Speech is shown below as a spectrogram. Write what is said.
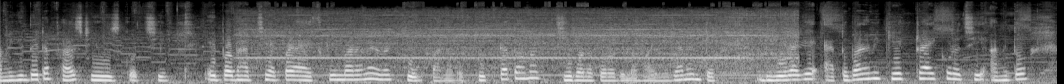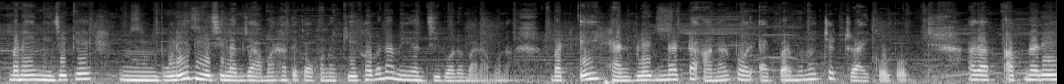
আমি কিন্তু এটা ফার্স্ট ইউজ করছি। এরপর ভাবছি একবার আইসক্রিম বানাবো এবার কেক বানাবো। কেকটা তো আমার জীবনে কোনোদিনও হয়নি, জানেন তো? বিয়ের আগে এতবার আমি কেক ট্রাই করেছি। আমি তো মানে নিজেকে বলেই দিয়েছিলাম যে আমার হাতে কখনো কেক হবে না, আমি আর জীবনে বানাবো না। বাট এই হ্যান্ড ব্লেন্ডারটা আনার পর একবার মনে হচ্ছে ট্রাই করব। আর আপনার এই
